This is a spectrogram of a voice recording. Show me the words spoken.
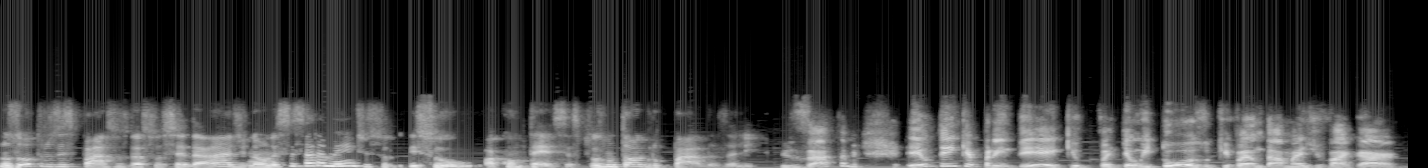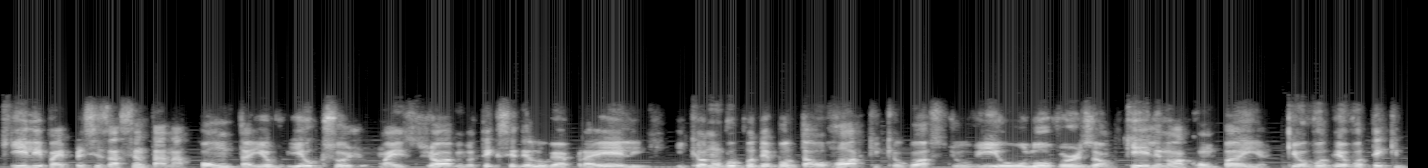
nos outros espaços da sociedade, não necessariamente isso, isso acontece, as pessoas não estão agrupadas ali. Exatamente. Eu tenho que aprender que vai ter um idoso que vai andar mais devagar, que ele vai precisar sentar na ponta, e eu, e eu que sou mais jovem, vou ter que ceder lugar para ele, e que eu não vou poder botar o rock que eu gosto de ouvir, ou o louvorzão, que ele não acompanha, que eu vou, eu vou ter que,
